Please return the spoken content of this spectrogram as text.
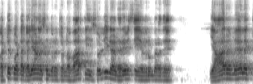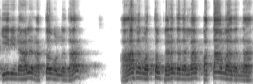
பட்டுக்கோட்டை கல்யாண சுந்தரம் சொன்ன வார்த்தையை சொல்லி நான் நிறைவு செய்ய விரும்புறது. யாரு மேல கீறினாலும் ரத்தம் ஒண்ணுதான். ஆக மொத்தம் பிறந்ததெல்லாம் பத்தாம் மாதம் தான்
